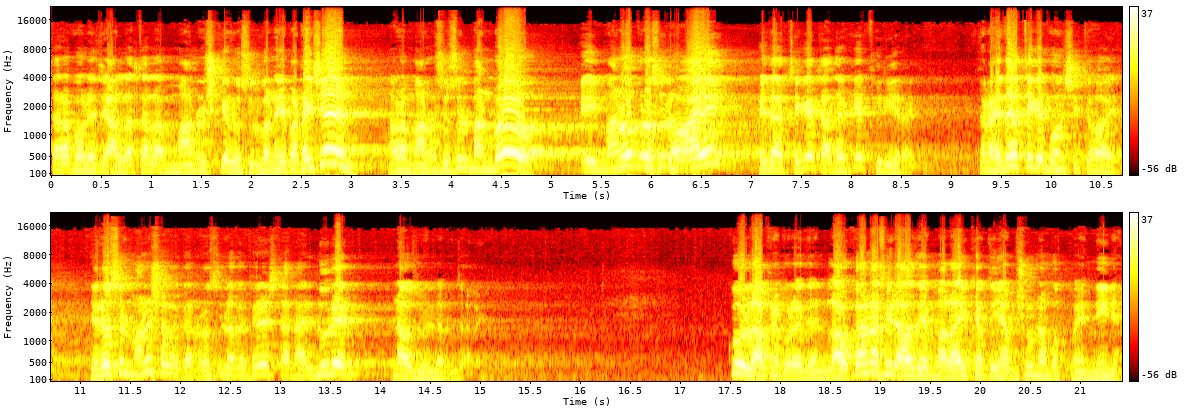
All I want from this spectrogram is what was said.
তারা বলে যে আল্লাহ তালা মানুষকে রসুল বানিয়ে পাঠাইছেন। আমরা মানুষ রসুল মানব। এই মানব রসুল হওয়ায় হেদায়ত থেকে তাদেরকে ফিরিয়ে রাখে। তারা হেদায়ত থেকে বঞ্চিত হয় যে রসুল মানুষ হবে কেন? রসুল হবে ফেরেস্তা না নূরের নাউজুবিল্লাহ যাবে কুল, আপনি বলে দেন লাউকানা ফিল আউদে মালাইকা তুই আমসুনা মুতমাইন নিনা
